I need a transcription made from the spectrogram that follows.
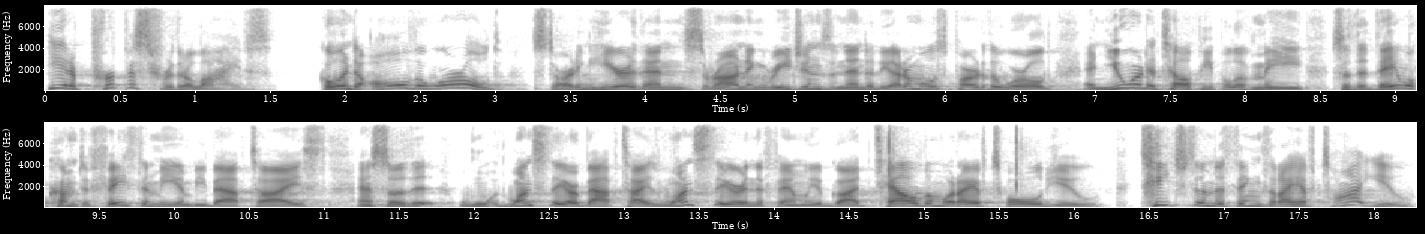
He had a purpose for their lives. Go into all the world, starting here, then surrounding regions, and then to the uttermost part of the world. And you are to tell people of me so that they will come to faith in me and be baptized. And so that w- once they are baptized, once they are in the family of God, tell them what I have told you. Teach them the things that I have taught you.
